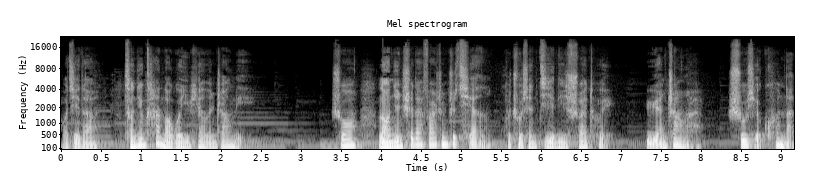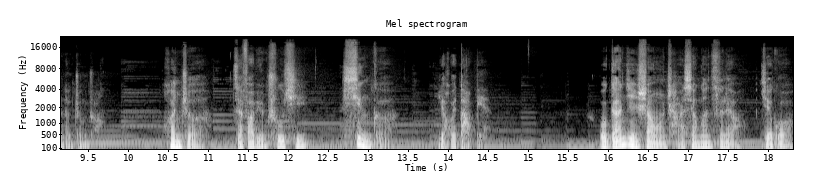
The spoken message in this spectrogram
我记得。曾经看到过一篇文章里，说老年痴呆发生之前会出现记忆力衰退、语言障碍、书写困难等症状，患者在发病初期性格也会大变。我赶紧上网查相关资料，结果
